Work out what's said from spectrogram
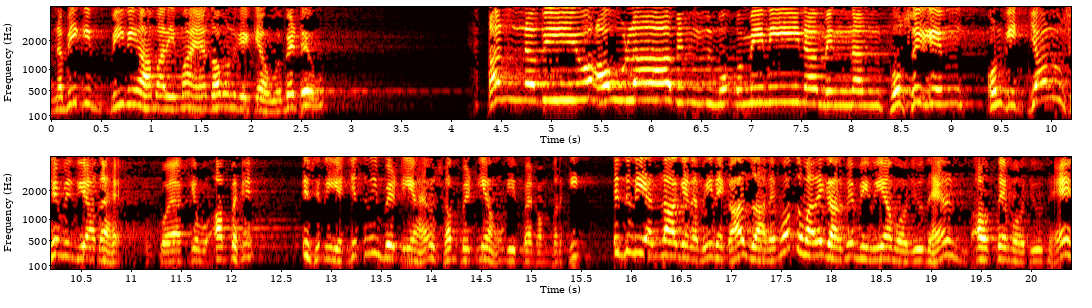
نبی کی بیویاں ہماری مائیں ہیں، تو ہم ان کے کیا ہوئے بیٹے ہوئے اولا بالمؤمنین من انفسهم ان کی جانوں سے بھی زیادہ ہے۔ گویا کہ وہ اب ہیں۔ اس لیے جتنی بیٹیاں ہیں، وہ سب بیٹیاں ہوں گی پیغمبر کی۔ اس لیے اللہ کے نبی نے کہا، ظالم وہ تمہارے گھر میں بیویاں موجود ہیں، عورتیں موجود ہیں،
